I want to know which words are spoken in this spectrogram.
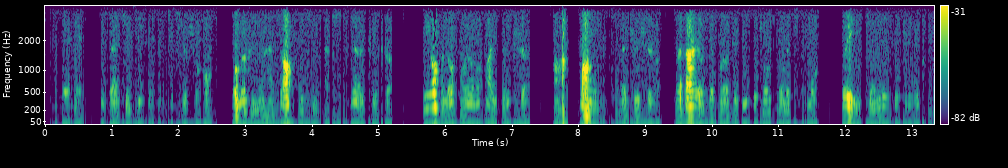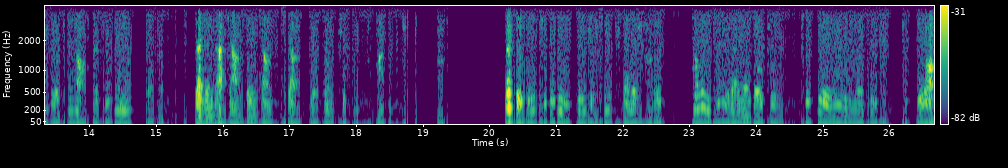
啊？因为每次在学习水晶知识的时候，我们肯定还是要复习一下前面的知识。因为有很多朋友的话已经是啊忘了以前的知识了。那当然有些朋友是第一次听我的节目，所以以前的一些知识可能没有听到。那今天呢，我们再跟大家分享一下有关水晶的话题。那水晶其实并非是新时代的产物，它们一直以来呢都是世界运营的历史古老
